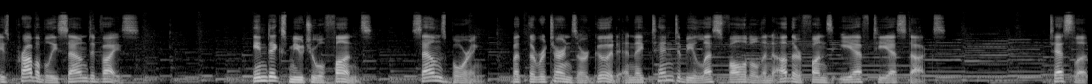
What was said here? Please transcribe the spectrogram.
is probably sound advice. Index mutual funds. Sounds boring, but the returns are good and they tend to be less volatile than other funds EFTS stocks. Tesla,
